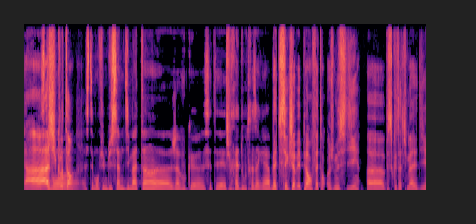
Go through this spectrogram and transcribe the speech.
Ah, je suis content. euh, C'était mon film du samedi matin. euh, J'avoue que c'était très doux, très agréable. Bah, tu sais que j'avais peur en fait. Je me suis dit parce que toi tu m'avais dit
